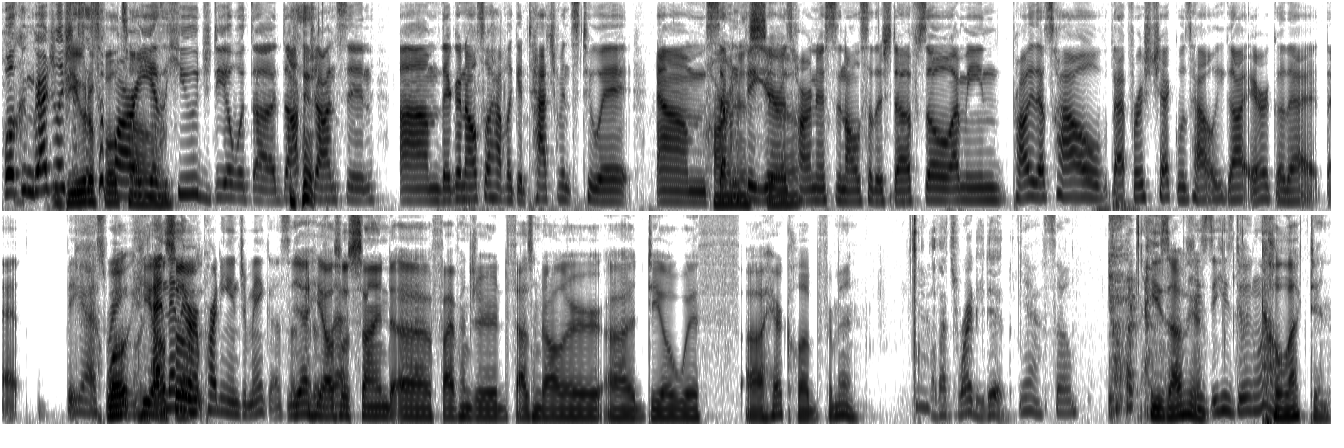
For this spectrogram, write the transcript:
Well, congratulations Beautiful to Safaree. He has a huge deal with uh, Doc Johnson. Um, they're gonna also have like attachments to it, um, seven figures, yeah. harness, and all this other stuff. So I mean, probably that's how that first check was how he got Erica that that big ass Well, ring. he and then they were also- partying in Jamaica. So yeah, he also that. signed a five hundred thousand dollar uh, deal with uh, Hair Club for Men. Oh, that's right, he did. yeah. So He's out here he's he's doing well. collecting.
